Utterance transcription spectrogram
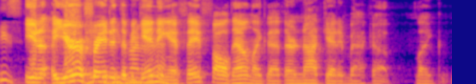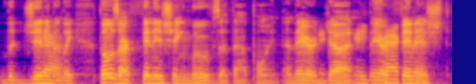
he's You know, you're afraid at the beginning around. if they fall down like that, they're not getting back up. Like legitimately, those are finishing moves at that point, and they are done. They are finished.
